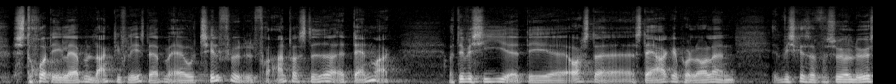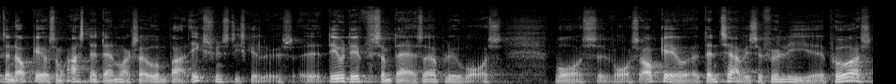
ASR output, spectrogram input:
stor del af dem, langt de fleste af dem, er jo tilflyttet fra andre steder af Danmark. Og det vil sige, at det er os, der er stærke på Lolland. Vi skal så forsøge at løse den opgave, som resten af Danmark så åbenbart ikke synes, de skal løse. Øh, det er jo det, som der er så blevet vores, vores, øh, vores opgave. Den tager vi selvfølgelig øh, på os.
